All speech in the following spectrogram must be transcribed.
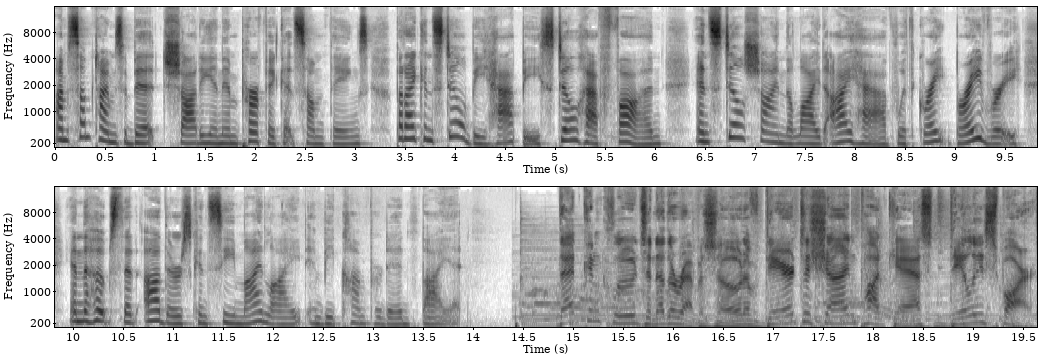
I'm sometimes a bit shoddy and imperfect at some things, but I can still be happy, still have fun, and still shine the light I have with great bravery in the hopes that others can see my light and be comforted by it. That concludes another episode of Dare to Shine Podcast Daily Spark.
